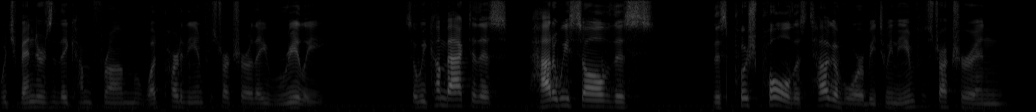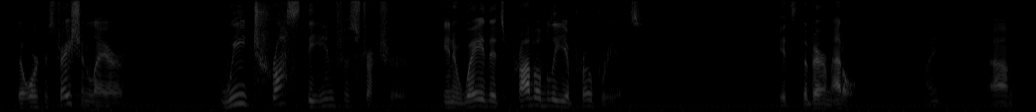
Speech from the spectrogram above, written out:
which vendors do they come from, what part of the infrastructure are they really. So we come back to this, how do we solve this, this push-pull, this tug-of-war between the infrastructure and the orchestration layer? We trust the infrastructure in a way that's probably appropriate. It's the bare metal, right? Um,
